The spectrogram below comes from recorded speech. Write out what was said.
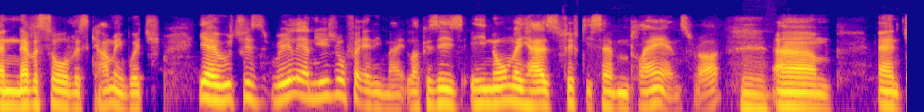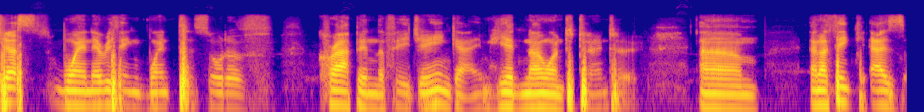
and never saw this coming, which, yeah, which is really unusual for Eddie, mate. Like, because he's he normally has 57 plans, right? Mm. Um, and just when everything went to sort of crap in the Fijian game, he had no one to turn to. Um, and I think as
